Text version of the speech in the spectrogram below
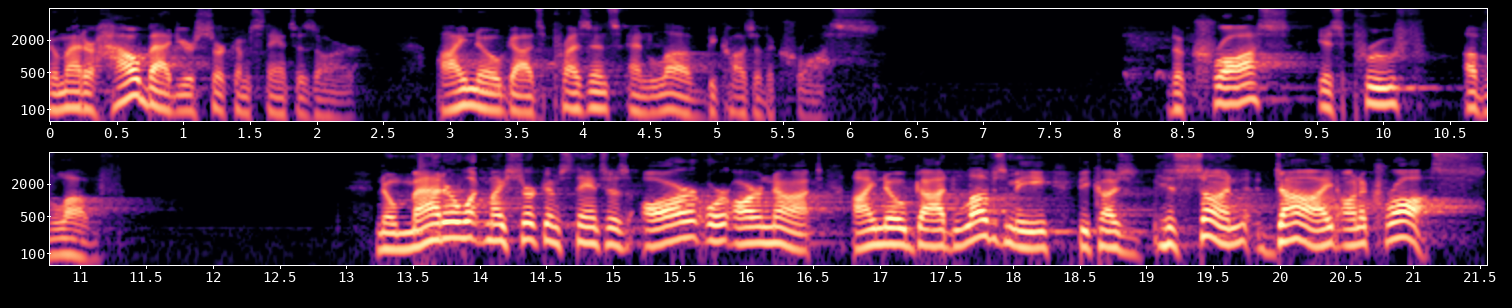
no matter how bad your circumstances are, I know God's presence and love because of the cross. The cross is proof of love. No matter what my circumstances are or are not, I know God loves me because his son died on a cross.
